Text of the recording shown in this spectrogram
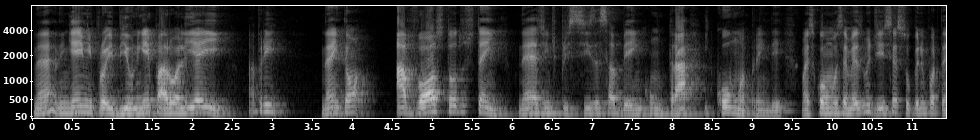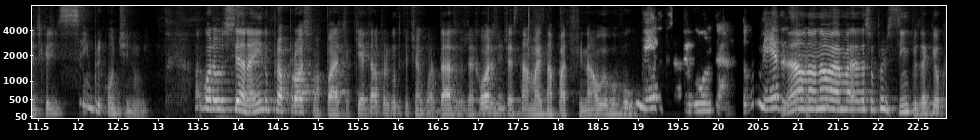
né? Ninguém me proibiu, ninguém parou ali e aí, abri, né? Então, a voz todos têm, né? A gente precisa saber encontrar e como aprender. Mas como você mesmo disse, é super importante que a gente sempre continue. Agora, Luciana, indo para a próxima parte aqui, aquela pergunta que eu tinha guardado, agora a gente já está mais na parte final, eu vou voltar. Tô com medo dessa pergunta. Tô com medo Não, não, não, é, ela é super simples. É que eu,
